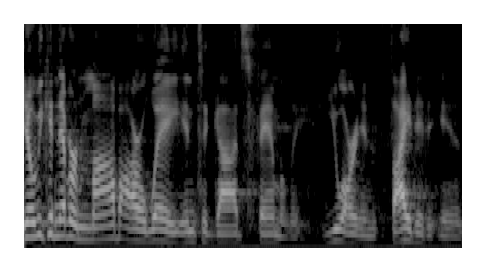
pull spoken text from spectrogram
You know, we can never mob our way into God's family. You are invited in.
